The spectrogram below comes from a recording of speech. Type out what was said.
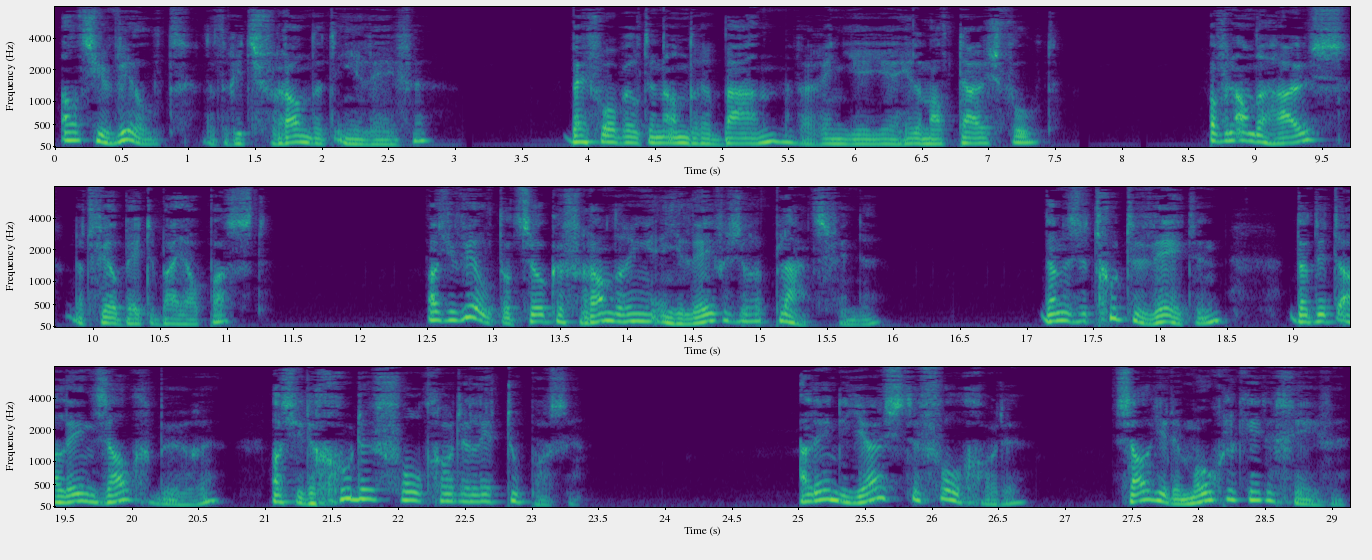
Als je wilt dat er iets verandert in je leven, bijvoorbeeld een andere baan waarin je je helemaal thuis voelt, of een ander huis dat veel beter bij jou past, als je wilt dat zulke veranderingen in je leven zullen plaatsvinden, dan is het goed te weten dat dit alleen zal gebeuren als je de goede volgorde leert toepassen. Alleen de juiste volgorde zal je de mogelijkheden geven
